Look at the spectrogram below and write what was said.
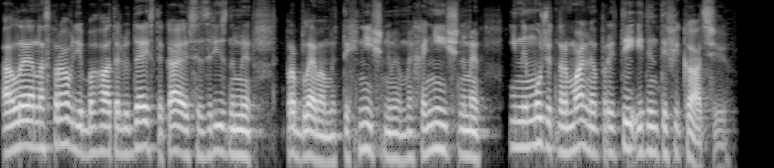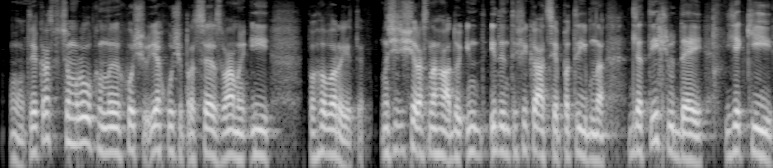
але насправді багато людей стикаються з різними проблемами технічними, механічними і не можуть нормально пройти ідентифікацію. От, якраз в цьому ролику ми хочу, я хочу про це з вами і поговорити. Значить, ще раз нагадую, ідентифікація потрібна для тих людей, які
